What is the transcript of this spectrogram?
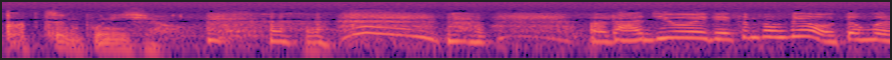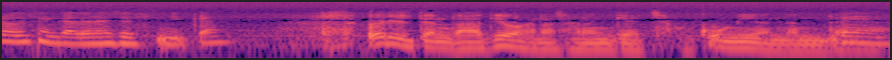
걱정뿐이죠. 어, 라디오에 대해서 평소에 어떤 거라고 생각을 하셨습니까? 어릴 땐 라디오 하나 사는 게 참 꿈이었는데 네.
